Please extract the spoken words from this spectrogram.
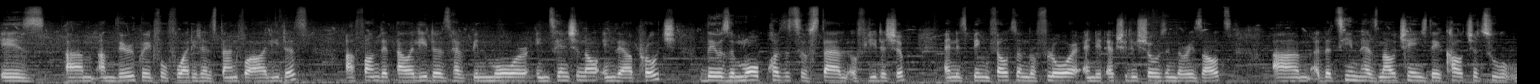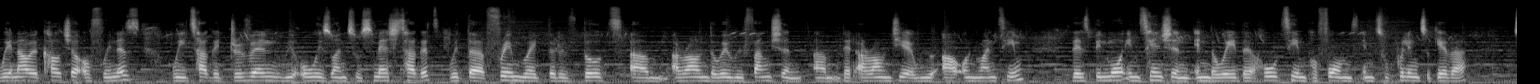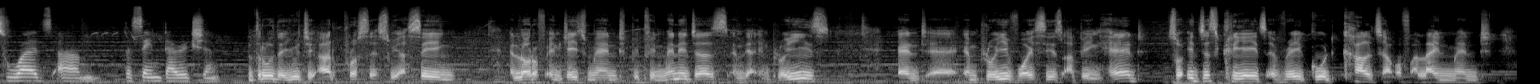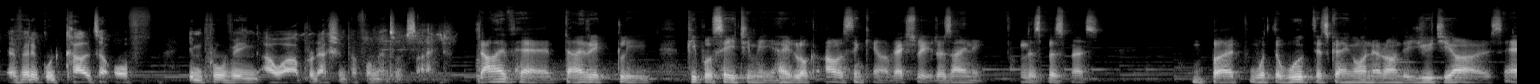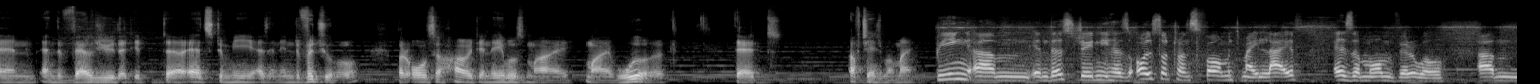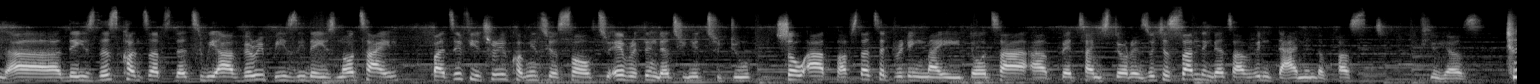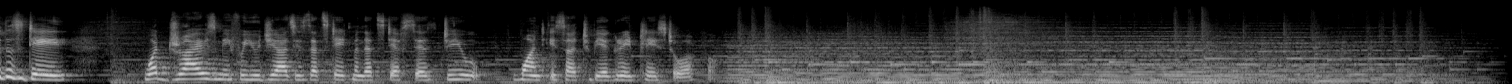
is um, I'm very grateful for what it has done for our leaders. I found that our leaders have been more intentional in their approach. There was a more positive style of leadership, and it's being felt on the floor, and it actually shows in the results. Um, the team has now changed their culture to we're now a culture of winners. We target driven. We always want to smash targets with the framework that we've built um, around the way we function. Um, that around here we are on one team there's been more intention in the way the whole team performs into pulling together towards um, the same direction. Through the UGR process, we are seeing a lot of engagement between managers and their employees, and uh, employee voices are being heard. So it just creates a very good culture of alignment, a very good culture of improving our production performance on site. I've had directly people say to me, hey, look, I was thinking of actually resigning from this business. But with the work that's going on around the UGRs and, and the value that it uh, adds to me as an individual, but also how it enables my, my work, that I've changed my mind. Being um, in this journey has also transformed my life as a mom very well. Um, uh, there is this concept that we are very busy, there is no time. But if you truly commit yourself to everything that you need to do, show up. I've started reading my daughter uh, bedtime stories, which is something that I've been done in the past few years. To this day, what drives me for UGRs is that statement that Stef says, do you want ISA to be a great place to work for?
